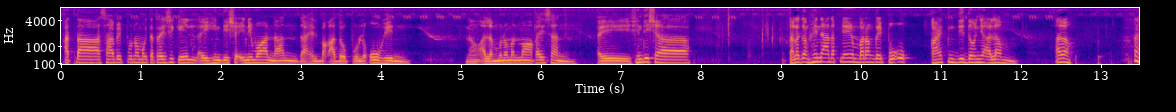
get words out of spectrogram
At ah, sabi po ng magta-tricycle ay hindi siya iniwanan dahil baka daw po lukuhin. Nang alam mo naman mga kaisan ay hindi siya talagang hinanap niya yung barangay Puok kahit hindi daw niya alam. Ano?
